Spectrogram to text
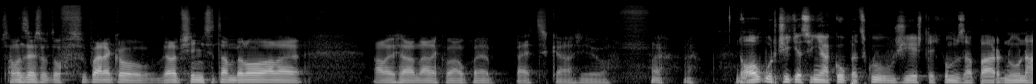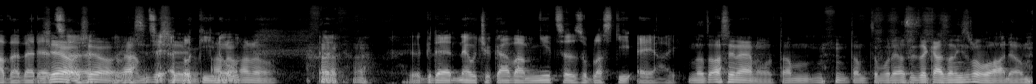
samozřejmě jsou to super jako vylepšení, co tam bylo, ale, ale žádná taková úplně pecka, že jo. No, určitě si nějakou pecku užiješ teď za pár dnů na VVDC že jo, že jo. v rámci Apple Keynote. Ano, ano. Eh, kde neočekávám nic z oblasti AI. No to asi ne, no. Tam, tam to bude asi zakázaný slovo, Adam.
